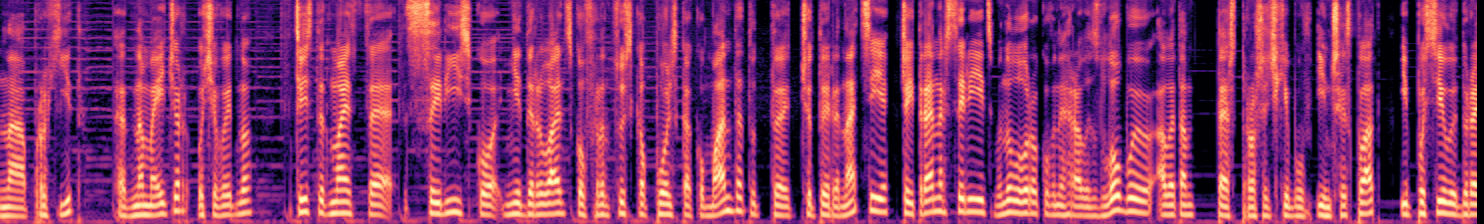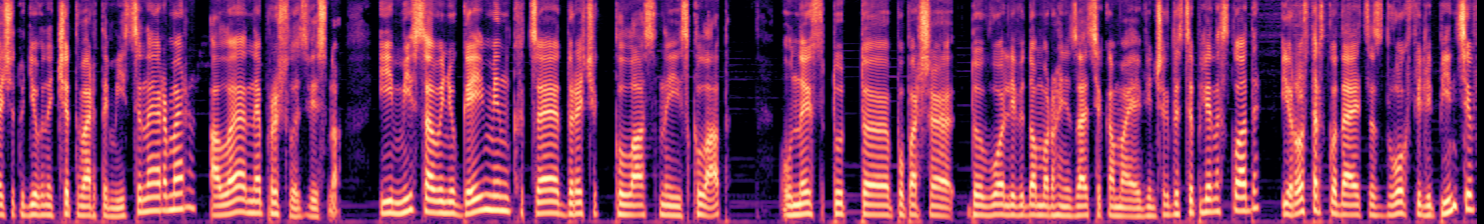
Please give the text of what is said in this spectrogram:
на прохід е, на мейджор, очевидно. Twisted Minds – це сирійсько-нідерландсько-французька польська команда. Тут е, чотири нації. Ще й тренер сирієць. Минулого року вони грали з лобою, але там теж трошечки був інший склад. І посіли, до речі, тоді вони четверте місце на РМР, але не пройшли, звісно. І Miss Avenue Gaming – це, до речі, класний склад. У них тут, е, по-перше, доволі відома організація, яка має в інших дисциплінах склади. І ростер складається з двох філіппінців,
